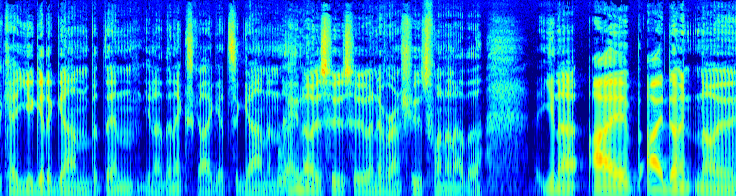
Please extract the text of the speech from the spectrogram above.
okay, you get a gun, but then you know the next guy gets a gun, and who knows who's who, and everyone shoots one another. You know, I I don't know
